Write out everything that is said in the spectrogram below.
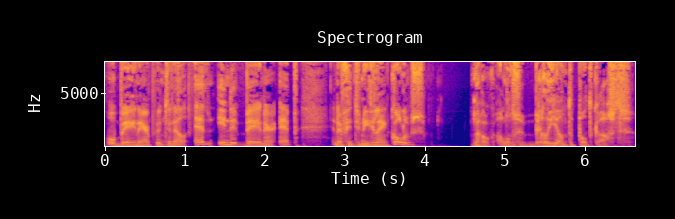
op bnr.nl en in de BNR-app. En daar vindt u niet alleen columns, maar ook al onze briljante podcasts.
